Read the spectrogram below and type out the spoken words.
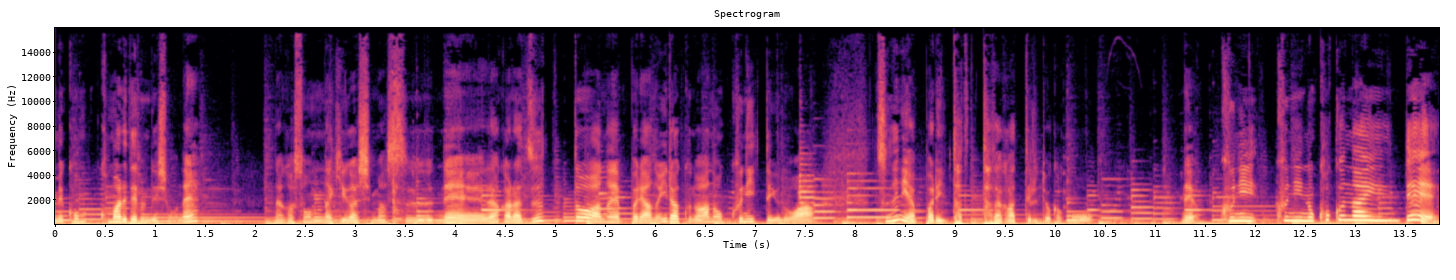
み込まれてるんでしょうね。なんかそんな気がしますね。だからずっとあのやっぱりあのイラクのあの国っていうのは常にやっぱり戦ってるというかこう、ね、国国の国内で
